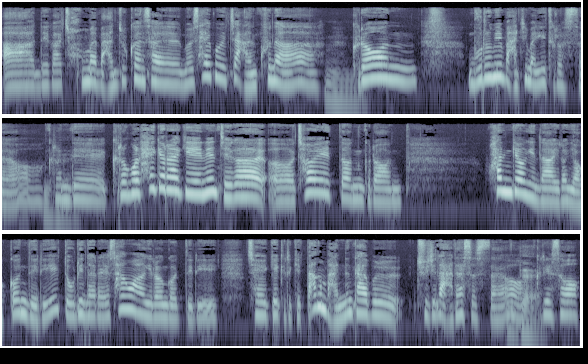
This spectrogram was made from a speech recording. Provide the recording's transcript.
아, 내가 정말 만족한 삶을 살고 있지 않구나. 음. 그런 물음이 많이 많이 들었어요. 그런데 네. 그런 걸 해결하기에는 제가 어, 처해 있던 그런 환경이나 이런 여건들이 또 우리나라의 상황 이런 것들이 저에게 그렇게 딱 맞는 답을 주지는 않았었어요. 네. 그래서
